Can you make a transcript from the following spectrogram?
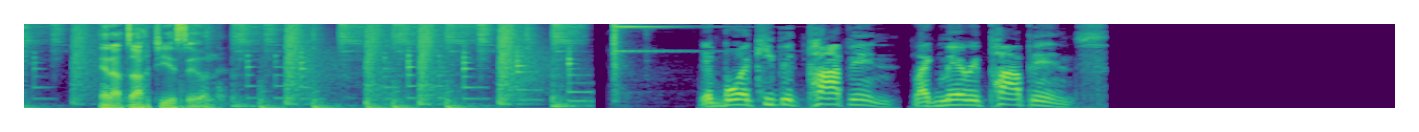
and I'll talk to you soon. Your boy keep it poppin' like Mary Poppins.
